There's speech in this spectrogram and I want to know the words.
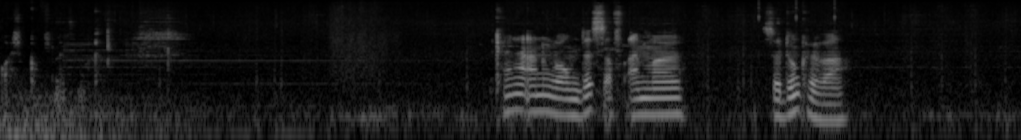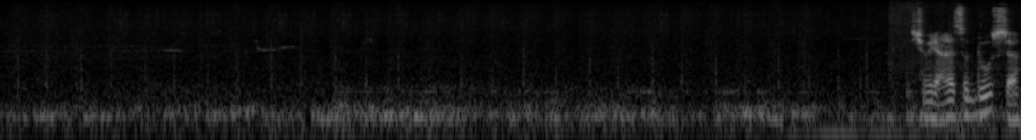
Oh, ich Kopfschmerzen. Keine Ahnung, warum das auf einmal so dunkel war. Ist schon wieder alles so duster.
